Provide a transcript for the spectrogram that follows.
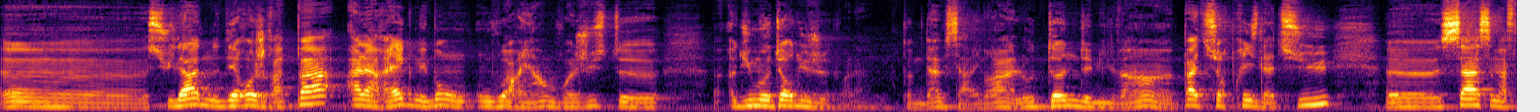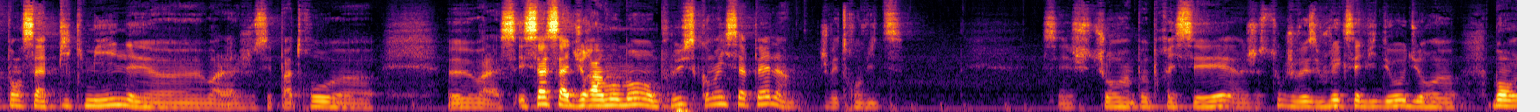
euh, celui-là ne dérogera pas à la règle. Mais bon, on, voit rien. On voit juste euh, du moteur du jeu. Comme d'hab, ça arrivera à l'automne 2020. Euh, pas de surprise là-dessus. ça, ça m'a fait penser à Pikmin. Et voilà, je sais pas trop. Et ça, ça a un moment en plus. Comment il s'appelle? Je vais trop vite. Je suis toujours un peu pressé. Euh, surtout que je voulais que cette vidéo dure. Euh, bon,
